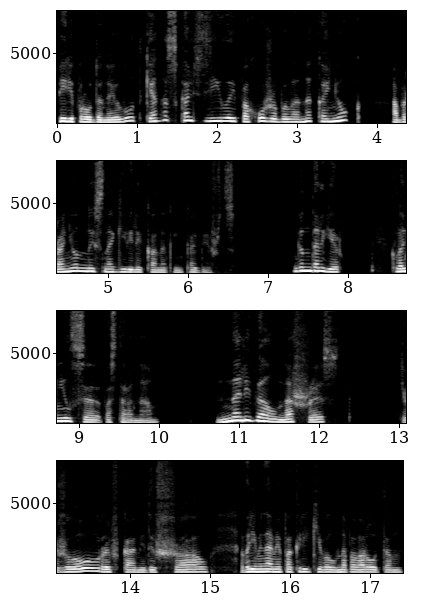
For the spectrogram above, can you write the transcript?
перепроданной лодки, она скользила и похожа была на конек, оброненный с ноги великана-конькобежца. Гондольер клонился по сторонам, налегал на шест, тяжело рывками дышал, временами покрикивал на поворотом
